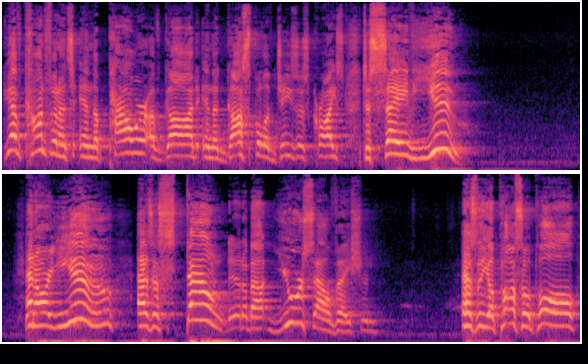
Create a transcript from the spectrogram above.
Do you have confidence in the power of God in the gospel of Jesus Christ to save you? And are you as astounded about your salvation as the Apostle Paul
